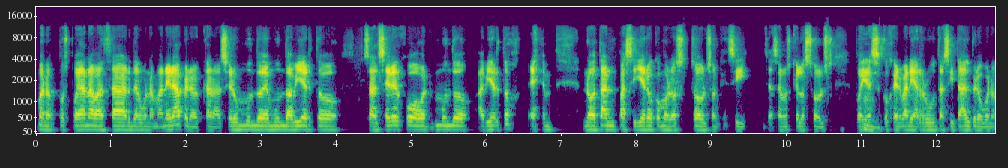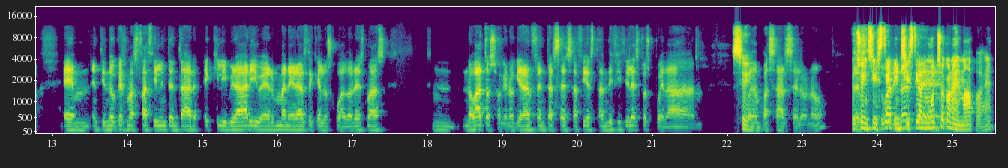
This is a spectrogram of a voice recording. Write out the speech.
bueno, pues puedan avanzar de alguna manera, pero claro, al ser un mundo de mundo abierto, o sea, al ser el juego un mundo abierto, em, no tan pasillero como los Souls, aunque sí, ya sabemos que los Souls podías Mm. escoger varias rutas y tal, pero bueno, em, entiendo que es más fácil intentar equilibrar y ver maneras de que los jugadores más mm, novatos o que no quieran enfrentarse a desafíos tan difíciles, pues puedan, Sí. puedan pasárselo, ¿no? De hecho, insistían Este- mucho con el mapa, ¿eh?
